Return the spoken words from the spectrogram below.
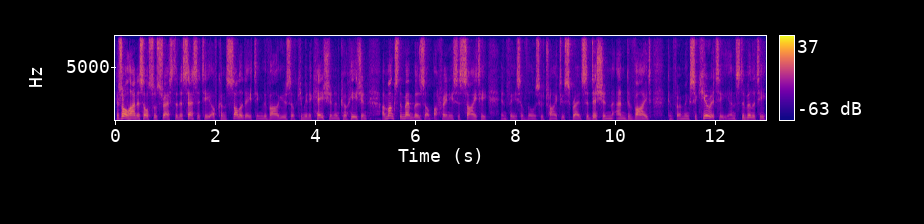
His Royal Highness also stressed the necessity of consolidating the values of communication and cohesion amongst the members of Bahraini society in face of those who try to spread sedition and divide, confirming security and stability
